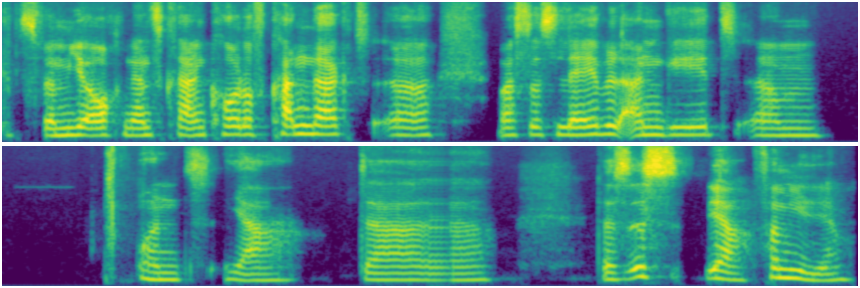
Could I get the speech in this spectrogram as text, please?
gibt es bei mir auch einen ganz klaren Code of Conduct, äh, was das Label angeht. Ähm, und ja, da, das ist ja Familie.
